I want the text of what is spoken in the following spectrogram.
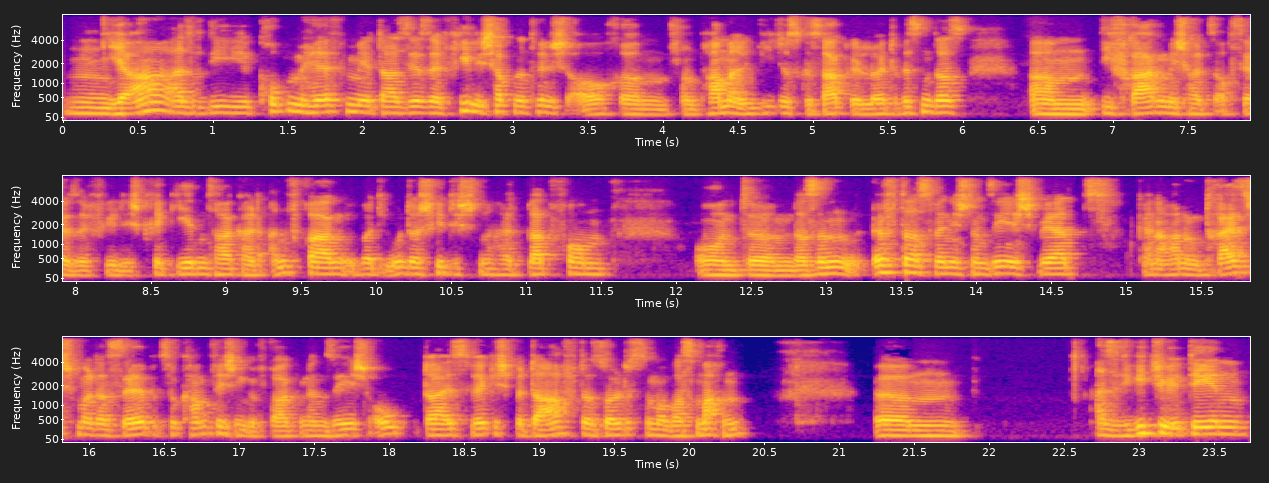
Hm, ja, also die Gruppen helfen mir da sehr, sehr viel. Ich habe natürlich auch ähm, schon ein paar Mal in Videos gesagt, die Leute wissen das, ähm, die fragen mich halt auch sehr, sehr viel. Ich kriege jeden Tag halt Anfragen über die unterschiedlichen halt Plattformen und ähm, das sind öfters, wenn ich dann sehe, ich werde, keine Ahnung, 30 Mal dasselbe zu Kampffischen gefragt und dann sehe ich, oh, da ist wirklich Bedarf, da solltest du mal was machen. Ähm, also die Videoideen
